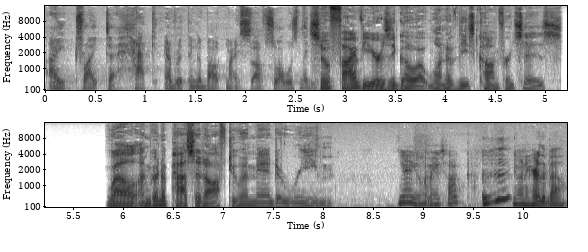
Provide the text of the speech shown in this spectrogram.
I tried to hack everything about myself. So I was So 5 years ago at one of these conferences, well, I'm going to pass it off to Amanda Ream. Yeah, you want me to talk? Mm-hmm. You want to hear the bell?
